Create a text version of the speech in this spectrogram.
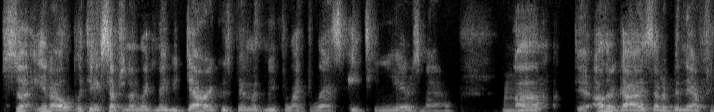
so you know, with the exception of like maybe Derek, who's been with me for like the last 18 years now. Hmm. Um, the other guys that have been there for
